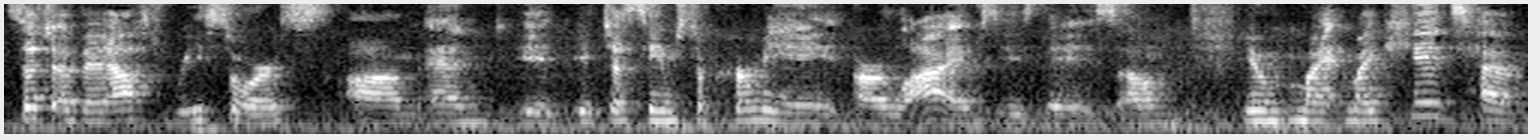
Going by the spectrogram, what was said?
such a vast resource, um, and it, it just seems to permeate our lives these days. Um, you know, my, my kids have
